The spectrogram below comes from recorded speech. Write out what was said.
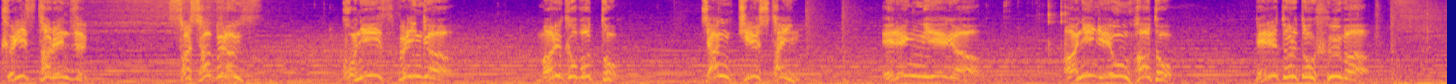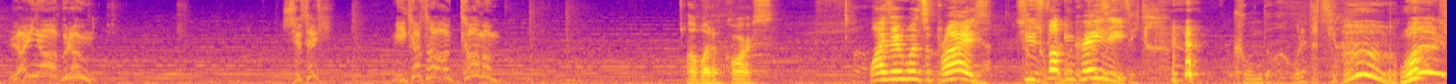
クリスタ・レンズサシャ・ブラウスコニー・スプリンガーマルコ・ボットジャン・キルシュタインエレン・イエーガーアニ・レオンハートベルトルト・フーバーライナー・ブラウン主席ミカサ・アッカーマン Oh, but of course. Why is everyone surprised? She's fucking crazy. what?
